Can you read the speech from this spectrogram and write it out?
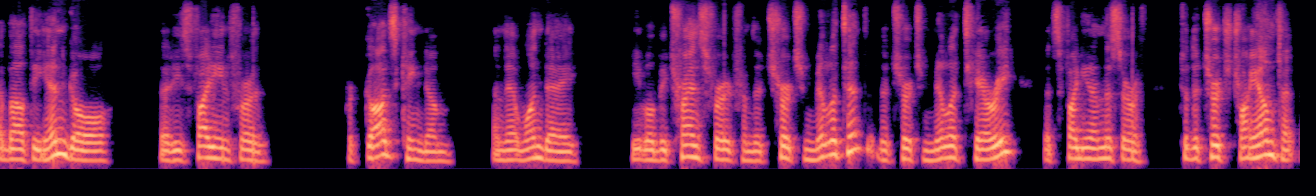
about the end goal that he's fighting for for God's kingdom and that one day he will be transferred from the church militant, the church military that's fighting on this earth, to the church triumphant,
